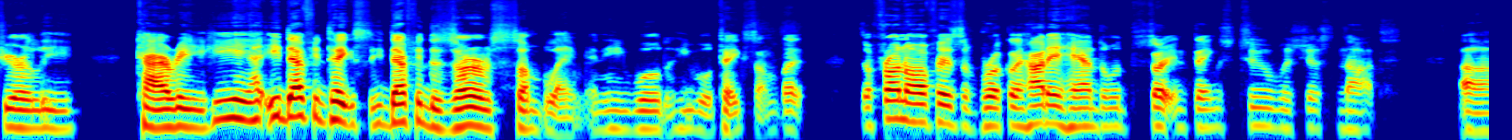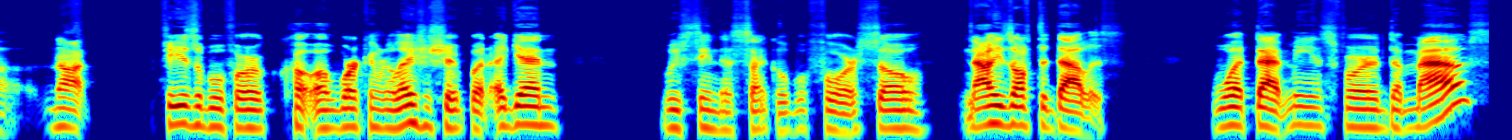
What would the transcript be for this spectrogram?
purely Kyrie. He he definitely takes he definitely deserves some blame and he will he will take some. But the front office of Brooklyn, how they handled certain things too was just not uh not feasible for a, a working relationship. But again, we've seen this cycle before. So now he's off to Dallas. What that means for the Mavs,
